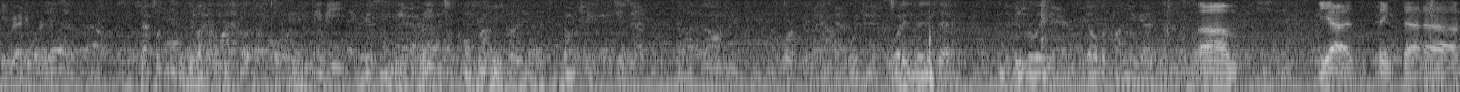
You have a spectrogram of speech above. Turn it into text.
be ready for this. Joc, what do you think about the lineup as a whole? I maybe because when we leave home runs, don't chase pitches out in the zone, work the count. What, what is it? Is it individually instilled upon you guys? Um, yeah, I think that uh,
